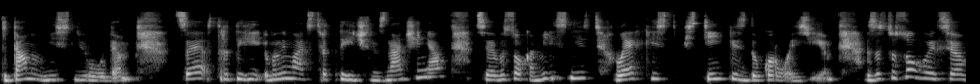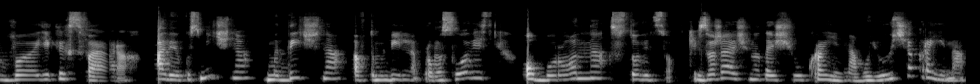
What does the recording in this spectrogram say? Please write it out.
титановмісні руди. Це стратегії, Вони мають стратегічне значення. Це висока міцність, легкість, стійкість до корозії. Застосовується в яких сферах? Авіакосмічна, медична, автомобільна промисловість, оборонна 100%. Зважаючи на те, що Україна воююча країна,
